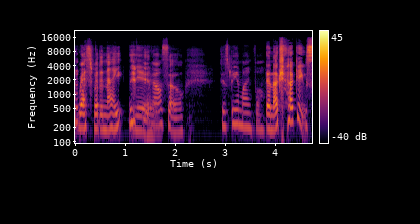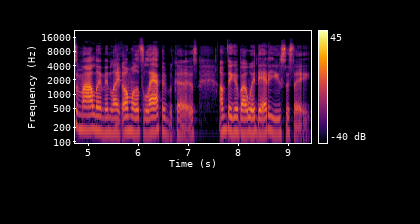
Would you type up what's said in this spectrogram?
rest for the night. Yeah. you know, so just being mindful. And I, I keep smiling and like almost laughing because I'm thinking about what Daddy used to say.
